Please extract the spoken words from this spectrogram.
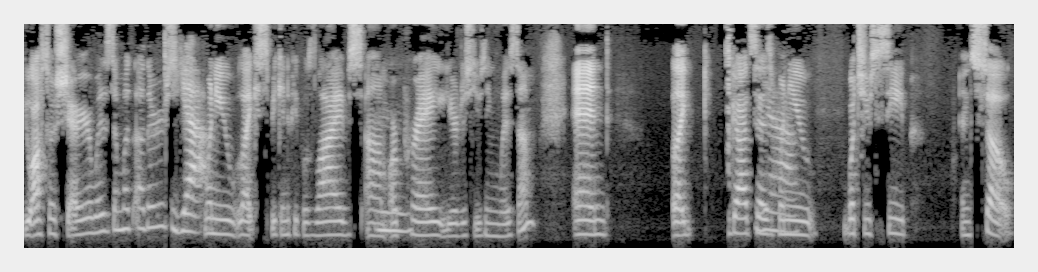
you also share your wisdom with others. Yeah. When you like speak into people's lives um, or Mhm. pray, you're just using wisdom. And like God says, when you what you seep and sow.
